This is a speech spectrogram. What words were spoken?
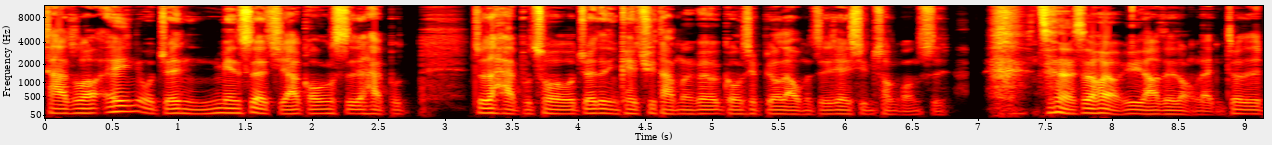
他说哎，我觉得你面试的其他公司还不就是还不错，我觉得你可以去他们那个公司，不用来我们这些新创公司，真的是会有遇到这种人，就是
